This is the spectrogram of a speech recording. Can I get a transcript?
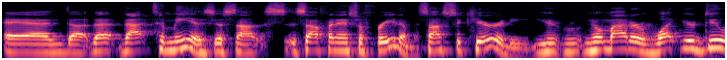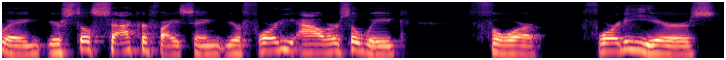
And uh, that that to me is just not it's not financial freedom. It's not security. You no matter what you're doing you're still sacrificing your 40 hours a week for 40 years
